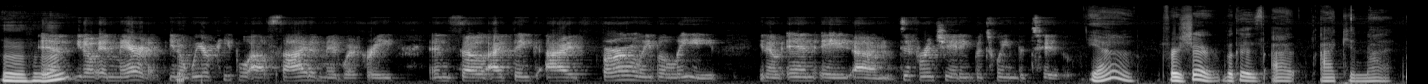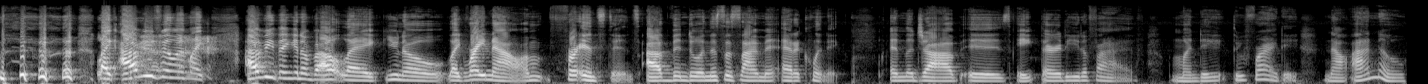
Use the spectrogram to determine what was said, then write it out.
mm-hmm. and, you know, and Meredith. You know, we are people outside of midwifery. And so I think I firmly believe, you know, in a um, differentiating between the two. Yeah, for sure. Because I, I cannot. like I be feeling like I be thinking about like, you know, like right now, I'm for instance, I've been doing this assignment at a clinic and the job is 8:30 to 5. Monday through Friday. Now, I know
